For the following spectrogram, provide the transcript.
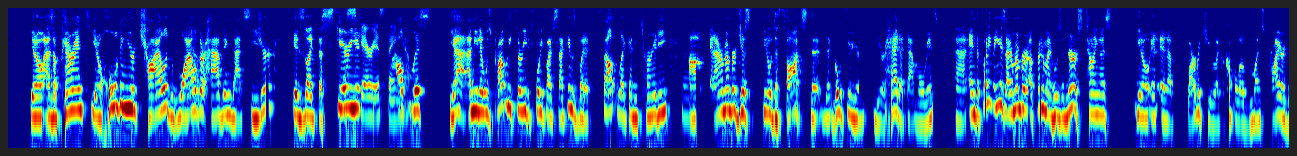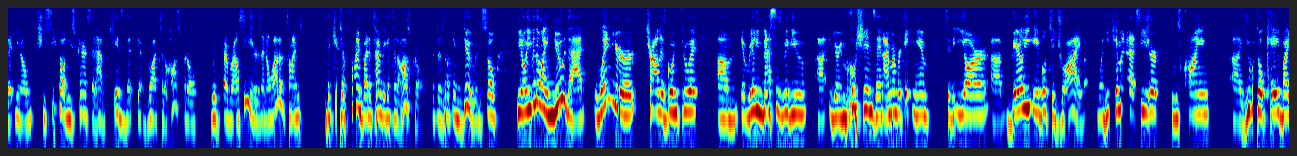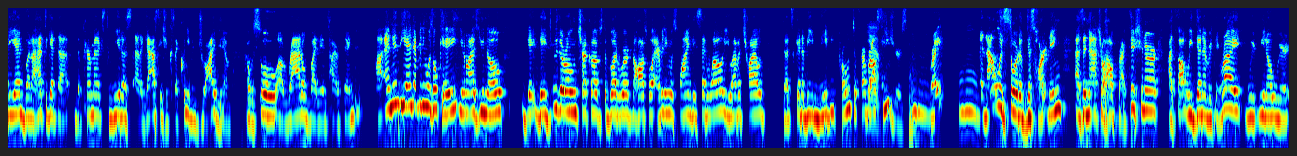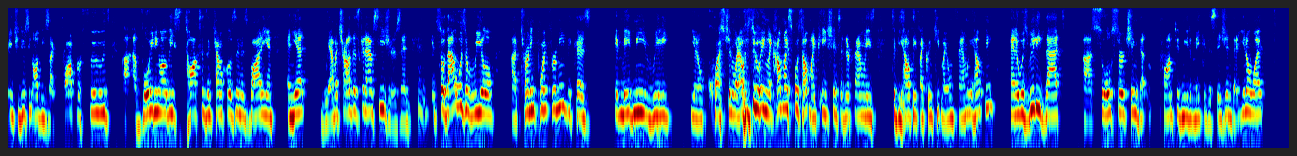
you know, as a parent, you know, holding your child while yeah. they're having that seizure is like the scariest, the scariest thing, helpless Yeah, I mean, it was probably 30 to 45 seconds, but it felt like an eternity. Right. Um, and I remember just, you know, the thoughts that, that go through your, your head at that moment. Uh, and the funny thing is, I remember a friend of mine who's a nurse telling us, you know, in, in a barbecue like a couple of months prior that, you know, she sees all these parents that have kids that get brought to the hospital with febrile seizures. And a lot of times the kids are fine by the time they get to the hospital, that there's nothing to do. And so, you know, even though I knew that, when your child is going through it, um, it really messes with you, uh, your emotions. And I remember taking him to the ER, uh, barely able to drive. When he came out of that seizure, he was crying. Uh, he was okay by the end, but I had to get the, the paramedics to meet us at a gas station because I couldn't even drive him. I was so uh, rattled by the entire thing. Uh, and in the end, everything was okay. You know, as you know, they, they do their own checkups, the blood work, the hospital, everything was fine. They said, well, you have a child that's going to be maybe prone to febrile yeah. seizures, mm-hmm. right? Mm-hmm. And that was sort of disheartening as a natural health practitioner. I thought we'd done everything right. We, you know, we're introducing all these like proper foods, uh, avoiding all these toxins and chemicals in his body, and and yet we have a child that's going to have seizures, and mm-hmm. and so that was a real uh, turning point for me because it made me really you know, question what I was doing. Like, how am I supposed to help my patients and their families to be healthy if I couldn't keep my own family healthy? And it was really that uh, soul searching that prompted me to make a decision that, you know what,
